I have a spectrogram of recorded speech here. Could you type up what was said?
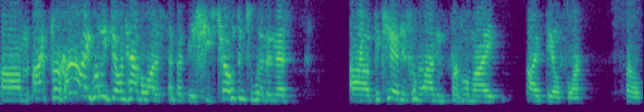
Um, I, for her, I really don't have a lot of sympathy. She's chosen to live in this. Uh, the kid is the one for whom I I feel for. So,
